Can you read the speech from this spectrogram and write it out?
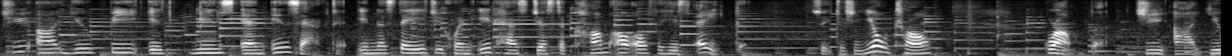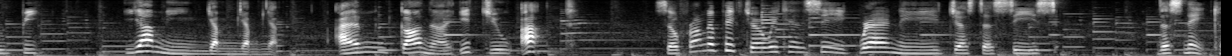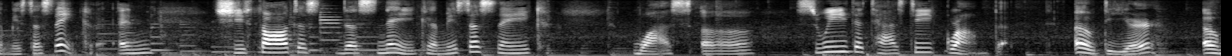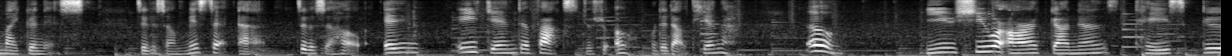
G R U B it means an insect in the stage when it has just come out of his egg，所以就是幼虫。Grub, G R U B, yummy yum yum yum. I'm gonna eat you up. So from the picture we can see Granny just sees the snake, Mr. Snake, and she thought the snake, uh, Mr. Snake, was a sweet, tasty grub. Oh dear! Oh my goodness! 这个时候，Mr. 呃，这个时候，N Fox 就说：“哦，我的老天呐！Oh, oh，you sure are gonna taste good.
